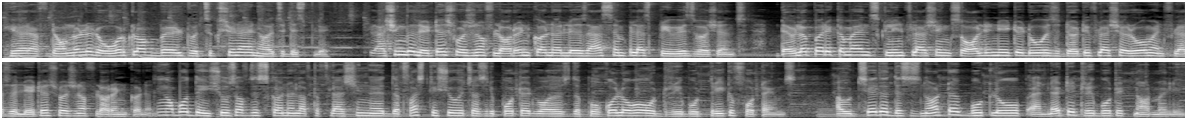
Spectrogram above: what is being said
Here I've downloaded overclock build with 69Hz display. Flashing the latest version of Lawrun kernel is as simple as previous versions. Developer recommends clean flashing so all you need to do is dirty flash a ROM and flash the latest version of Lawrun kernel. Talking about the issues of this kernel after flashing it, the first issue which was reported was the Poco logo would reboot 3 to 4 times. I would say that this is not a boot loop and let it reboot it normally.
